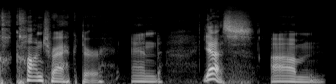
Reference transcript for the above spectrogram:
c- contractor, and yes, um,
